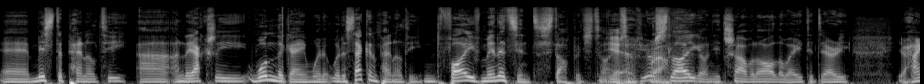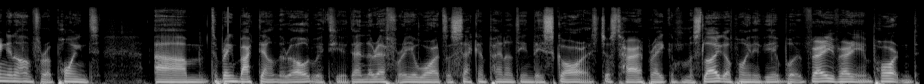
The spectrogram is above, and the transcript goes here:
Uh, missed a penalty, uh, and they actually won the game with, with a second penalty, five minutes into stoppage time. Yeah, so if you're wow. Sligo and you travel all the way to Derry, you're hanging on for a point um, to bring back down the road with you. Then the referee awards a second penalty and they score. It's just heartbreaking from a Sligo point of view, but very, very important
